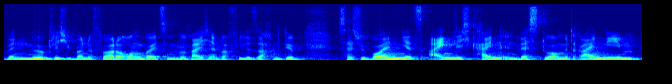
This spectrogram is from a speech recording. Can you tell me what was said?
wenn möglich, über eine Förderung, weil es im mhm. Bereich einfach viele Sachen gibt. Das heißt, wir wollen jetzt eigentlich keinen Investor mit reinnehmen,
